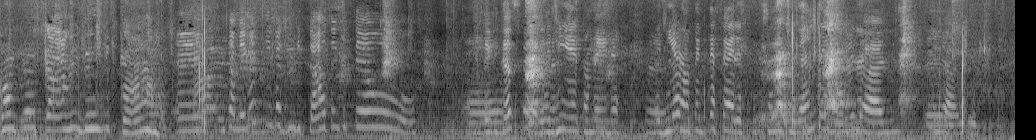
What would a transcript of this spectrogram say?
compra um carro e vende carro. É, então, mesmo assim, pra vir de carro tem que ter o... Tem que ter as férias, É né? dinheiro também, né? É dinheiro não, tem que ter férias, porque se não tiver, não tem É como, né? verdade. Verdade.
